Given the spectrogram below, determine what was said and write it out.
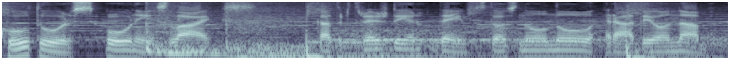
Kultūras unijas laiks katru trešdienu 19.00 Radio Naba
